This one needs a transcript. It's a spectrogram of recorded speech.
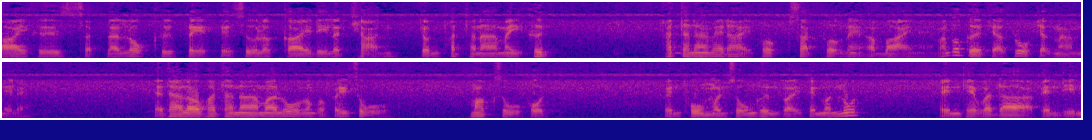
บายคือสัตว์นรกคือเปรตคือสุรกายดีรัจฉานจนพัฒนาไม่ขึ้น พัฒนาไม่ได้ พวกสัตว์พวกนี้อบายเนี่ยมันก็เกิดจากรูปจากนามนี่แหละ แต่ถ้าเราพัฒนามารูปมันก็ไปสู่มรรคสู่ผล เป็นภูมิมันสูงขึ้นไป เป็นมนุษย์ เป็นเทวดา เป็นอิน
